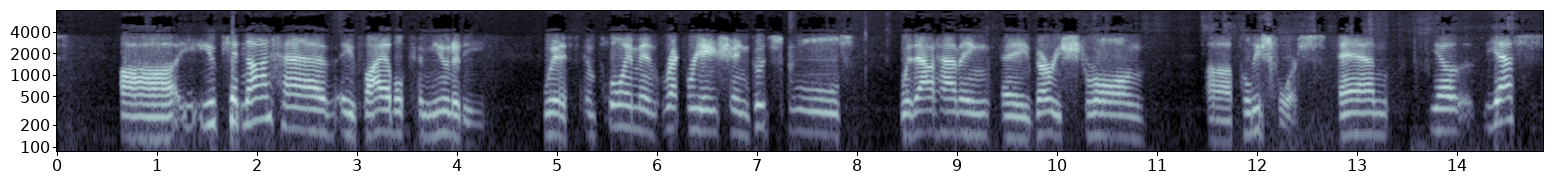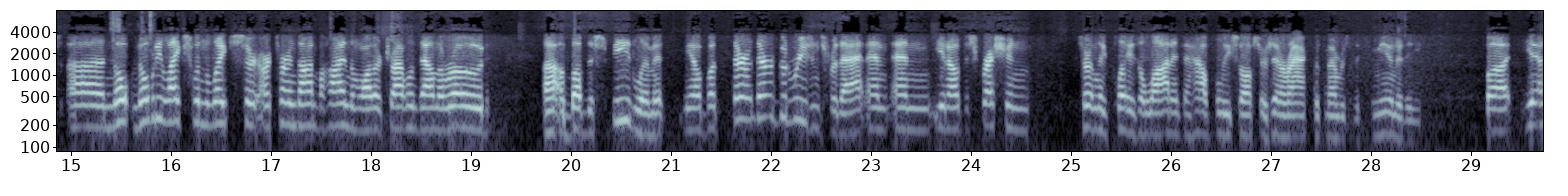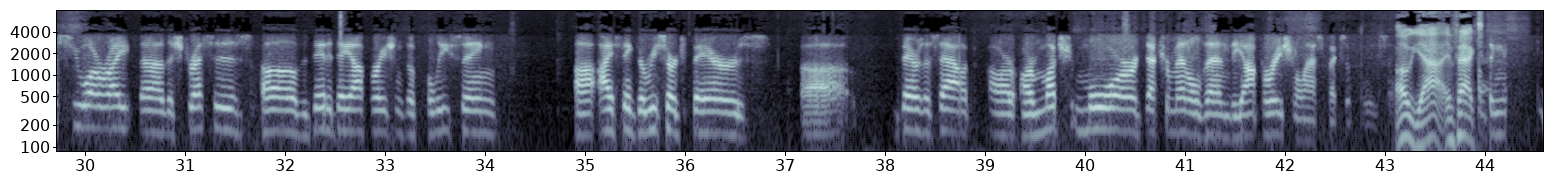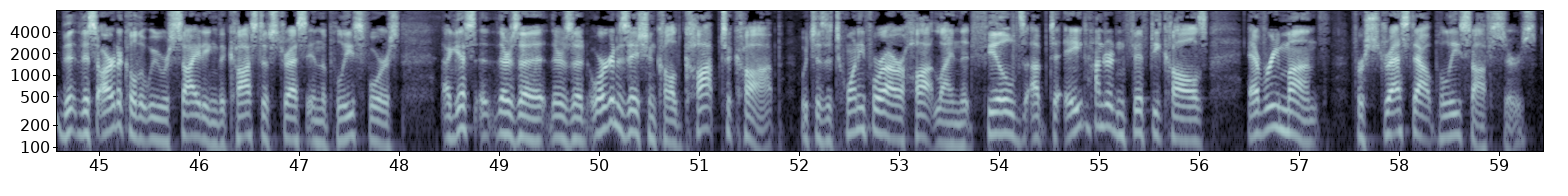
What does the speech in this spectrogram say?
Uh, you cannot have a viable community with employment, recreation, good schools, without having a very strong uh, police force. And you know, yes, uh, no, nobody likes when the lights are, are turned on behind them while they're traveling down the road uh, above the speed limit. You know, but there there are good reasons for that, and and you know, discretion certainly plays a lot into how police officers interact with members of the community. But yes, you are right. Uh, the stresses of the day-to-day operations of policing, uh, I think the research bears uh, bears us out are are much more detrimental than the operational aspects of policing. Oh, yeah. In fact, th- this article that we were citing, the cost of stress in the police force. I guess uh, there's a there's an organization called Cop to Cop, which is a 24-hour hotline that fields up to 850 calls every month for stressed out police officers.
